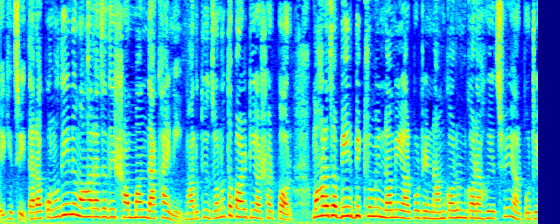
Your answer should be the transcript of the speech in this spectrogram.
দেখেছি। তারা কোনোদিন মহারাজাদের সম্মান দেখায়নি। ভারতীয় জনতা পার্টি আসার পর মহারাজা বীর বিক্রমের নামে এয়ারপোর্টের নামকরণ করা হয়েছে। এয়ারপোর্টে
